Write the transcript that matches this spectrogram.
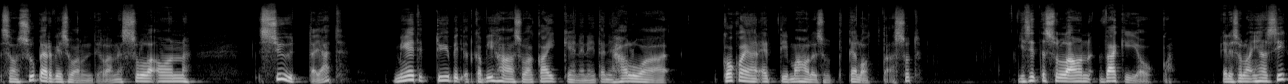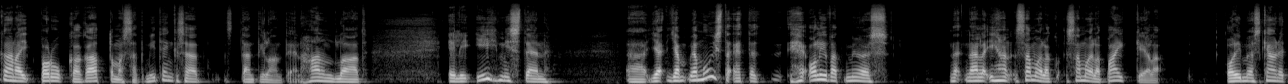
se on supervisuaalinen tilanne, sulla on syyttäjät, mietit tyypit, jotka vihaa sua kaikkein eniten ja haluaa koko ajan etsiä mahdollisuutta telottaa sut. Ja sitten sulla on väkijoukko. Eli sulla on ihan sikana porukkaa katsomassa, että miten sä tämän tilanteen handlaat – Eli ihmisten, ää, ja, ja, ja muista, että he olivat myös näillä ihan samoilla, samoilla paikkeilla, oli myös käynyt,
